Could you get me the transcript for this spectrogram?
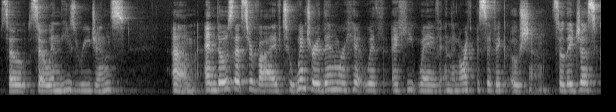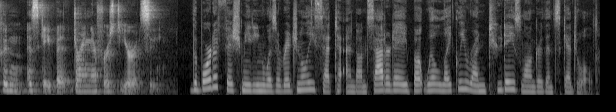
so, so in these regions. Um, and those that survived to winter then were hit with a heat wave in the North Pacific Ocean, so they just couldn't escape it during their first year at sea. The Board of Fish meeting was originally set to end on Saturday, but will likely run two days longer than scheduled.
